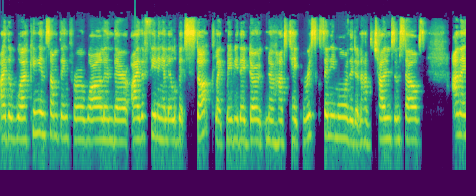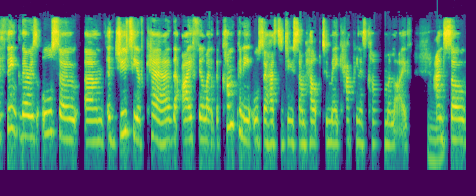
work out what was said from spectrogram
either working in something for a while and they're either feeling a little bit stuck, like maybe they don't know how to take risks anymore, they don't know how to challenge themselves, and I think there is also um, a duty of care that I feel like the company also has to do some help to make happiness come alive. Mm-hmm. And so,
